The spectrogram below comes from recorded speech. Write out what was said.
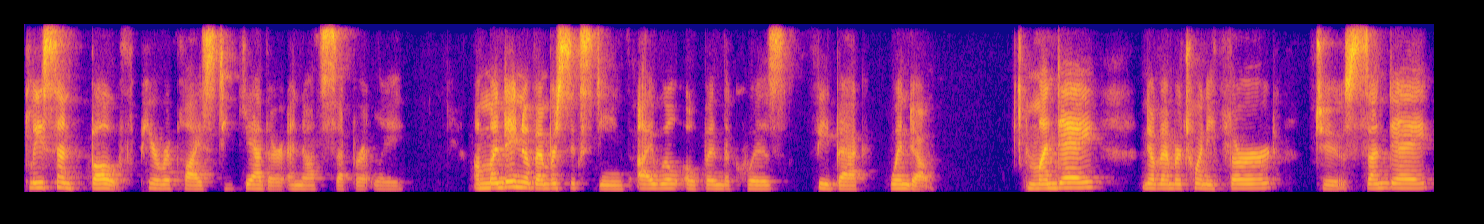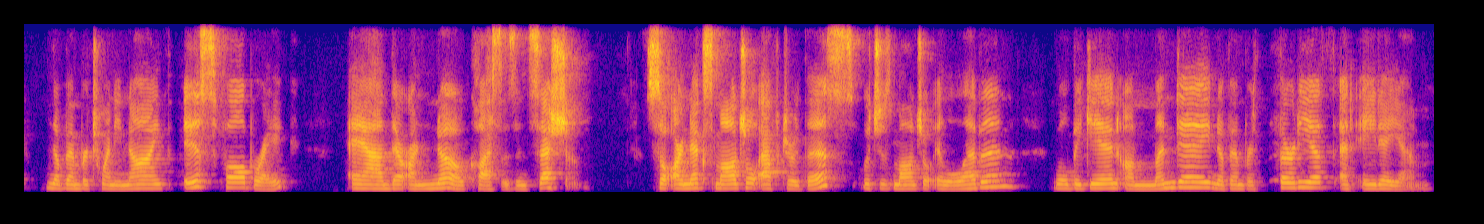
please send both peer replies together and not separately. On Monday, November 16th, I will open the quiz feedback window. Monday, November 23rd to Sunday, November 29th is fall break and there are no classes in session. So our next module after this, which is module 11, will begin on Monday, November 30th at 8 a.m.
